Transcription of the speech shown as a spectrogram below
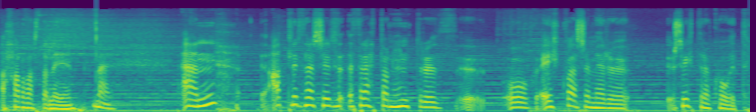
harðasta leiðin Nei En allir þessir 1300 uh, og eitthvað sem eru sýttir af COVID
